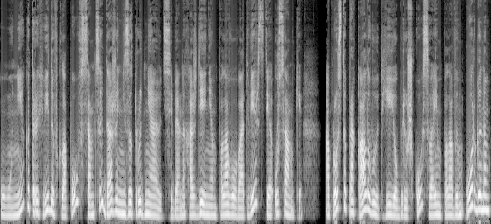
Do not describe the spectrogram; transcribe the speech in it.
У некоторых видов клопов самцы даже не затрудняют себя нахождением полового отверстия у самки, а просто прокалывают ее брюшко своим половым органом,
